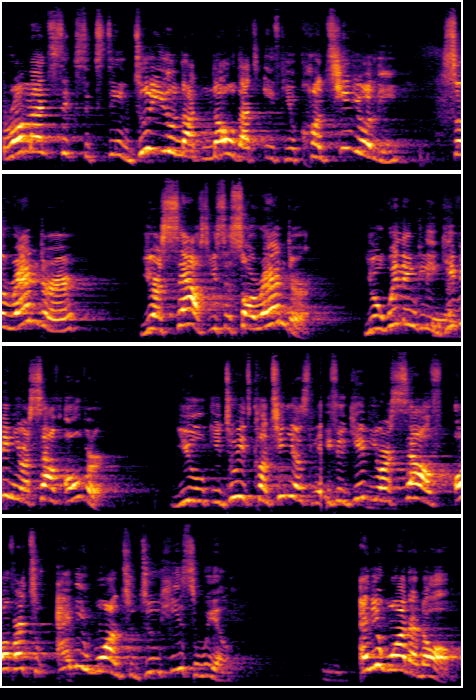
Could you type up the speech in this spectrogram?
Romans 6 16, do you not know that if you continually surrender yourselves, you say surrender, you're willingly giving yourself over you, you do it continuously. If you give yourself over to anyone to do his will, anyone at all,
